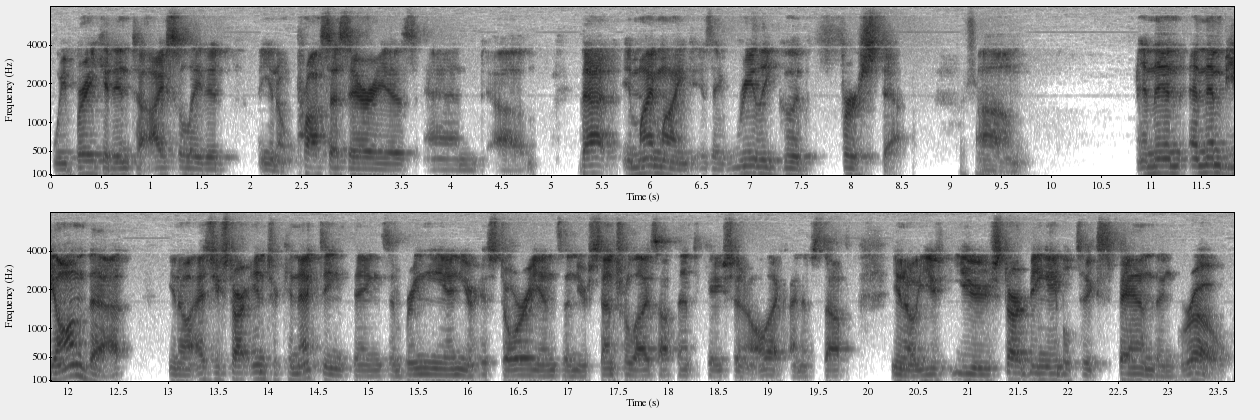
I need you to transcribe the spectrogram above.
we break it into isolated you know process areas, and um, that in my mind is a really good first step. Sure. Um, and then and then beyond that you know, as you start interconnecting things and bringing in your historians and your centralized authentication and all that kind of stuff, you know, you you start being able to expand and grow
